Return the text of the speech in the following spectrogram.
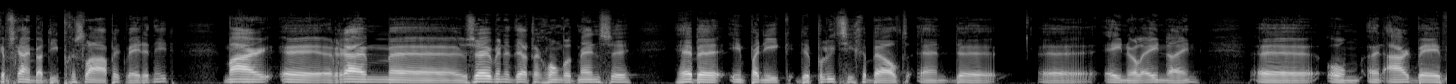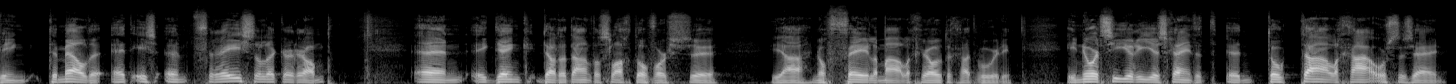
Ik heb schijnbaar diep geslapen, ik weet het niet. Maar uh, ruim uh, eh, 3700 mensen hebben in paniek de politie gebeld en de 101-lijn uh, om een aardbeving te melden. Het is een vreselijke ramp. En ik denk dat het aantal slachtoffers ja, nog vele malen groter gaat worden. In Noord-Syrië schijnt het een totale chaos te zijn.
